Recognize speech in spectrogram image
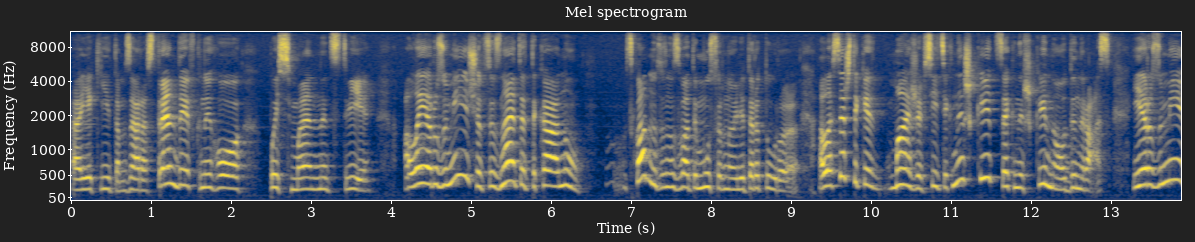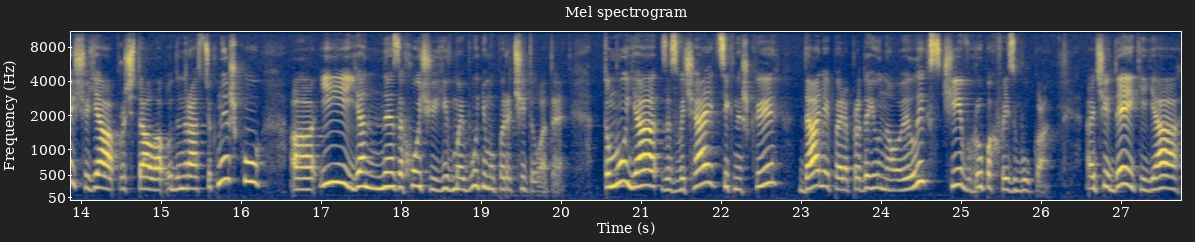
які там зараз тренди в книгописьменництві. Але я розумію, що це, знаєте, така, ну. Складно це назвати мусорною літературою, але все ж таки майже всі ці книжки це книжки на один раз. І я розумію, що я прочитала один раз цю книжку, і я не захочу її в майбутньому перечитувати. Тому я зазвичай ці книжки далі перепродаю на OLX чи в групах Фейсбука. чи деякі я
